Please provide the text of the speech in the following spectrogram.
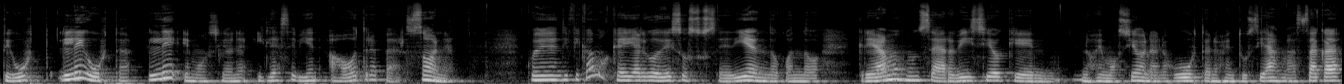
te gusta, le gusta, le emociona y le hace bien a otra persona. Cuando identificamos que hay algo de eso sucediendo, cuando creamos un servicio que nos emociona, nos gusta, nos entusiasma, saca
